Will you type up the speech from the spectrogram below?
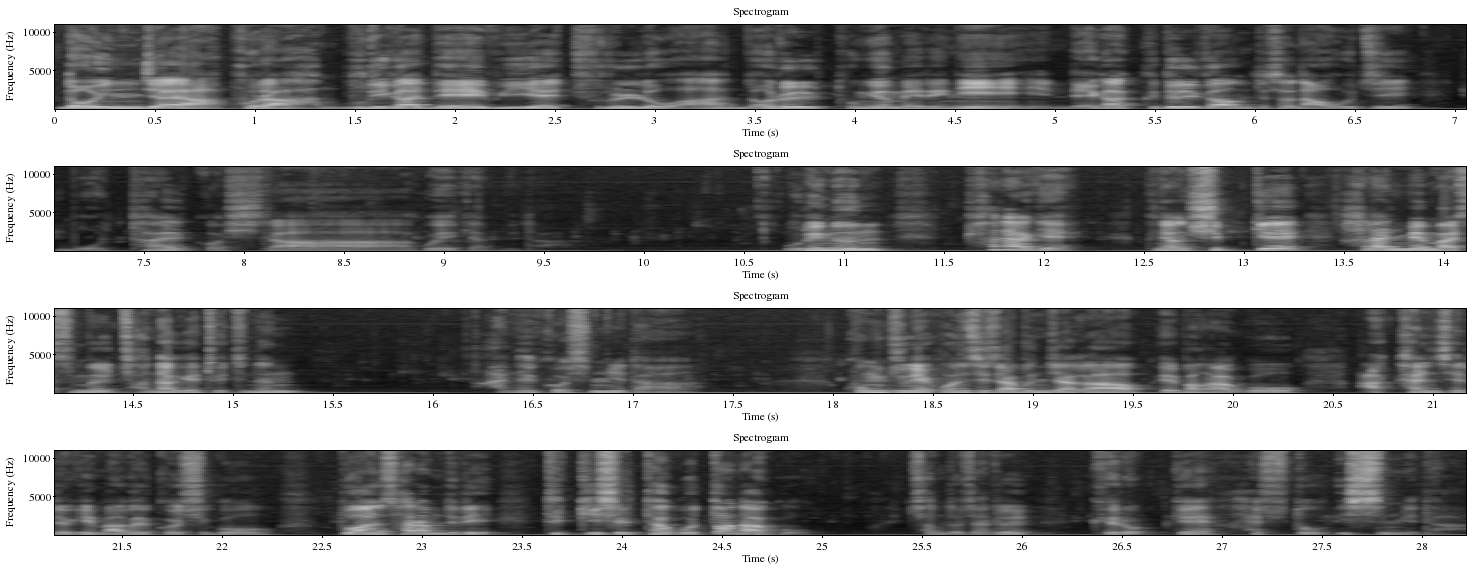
너 인자야 보라 무리가 내 위에 줄을 놓아 너를 동여매리니 내가 그들 가운데서 나오지 못할 것이라고 얘기합니다. 우리는 편하게 그냥 쉽게 하나님의 말씀을 전하게 되지는 않을 것입니다. 공중의 권세 잡은 자가 회방하고 악한 세력이 막을 것이고 또한 사람들이 듣기 싫다고 떠나고 전도자를 괴롭게 할 수도 있습니다.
